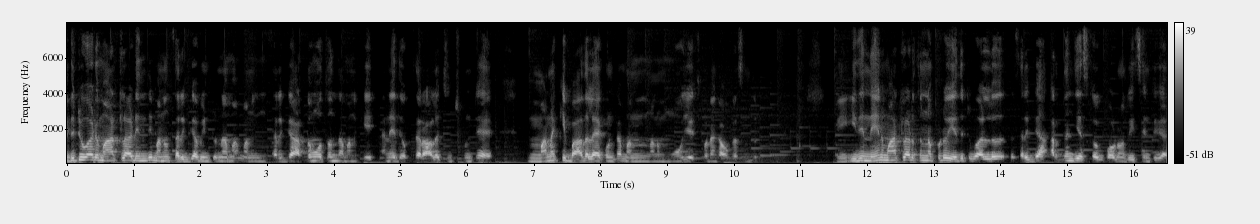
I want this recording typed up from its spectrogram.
ఎదుటివాడు మాట్లాడింది మనం సరిగ్గా వింటున్నామా? మనం సరిగ్గా అర్థమవుతుందా మనకి అనేది ఒకసారి ఆలోచించుకుంటే మనకి బాధ లేకుండా మనం మనం మూవ్ చేసుకోవడానికి అవకాశం దొరుకుతుంది. ఇది నేను మాట్లాడుతున్నప్పుడు ఎదుటి వాళ్ళు సరిగ్గా అర్థం చేసుకోకపోవడం రీసెంట్గా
